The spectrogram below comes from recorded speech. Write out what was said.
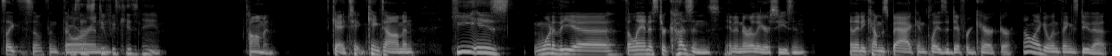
It's like something What's that stupid kid's name? Tommen. Okay, T- King Tommen. He is one of the uh, the Lannister cousins in an earlier season, and then he comes back and plays a different character. I don't like it when things do that.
